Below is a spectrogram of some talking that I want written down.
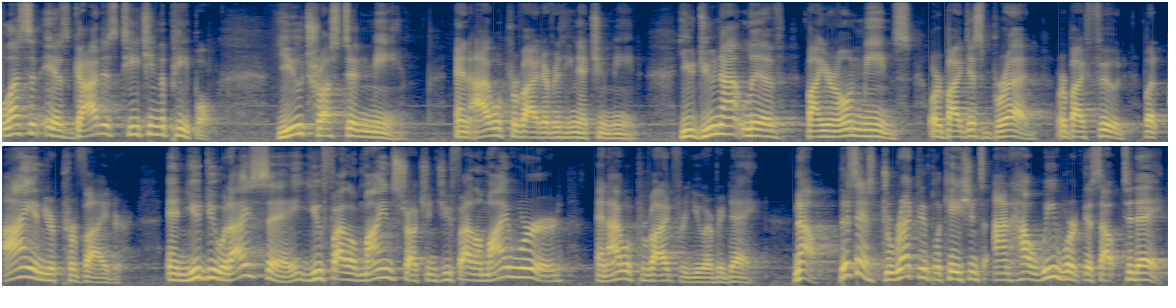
lesson is God is teaching the people, you trust in me and I will provide everything that you need. You do not live by your own means or by just bread or by food, but I am your provider. And you do what I say, you follow my instructions, you follow my word, and I will provide for you every day. Now, this has direct implications on how we work this out today.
